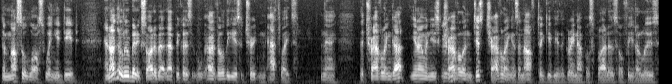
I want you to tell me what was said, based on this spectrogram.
the muscle loss when you did. And I got a little bit excited about that because over all the years of treating athletes, you know, the traveling gut, you know, when you Mhm. travel and just traveling is enough to give you the green apple splatters or for you to lose,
